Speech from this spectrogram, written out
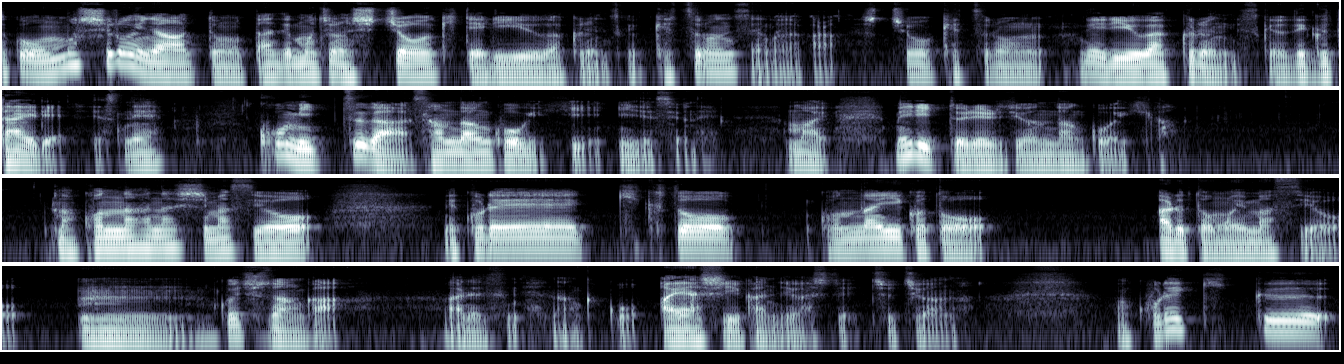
で、これ面白いなって思ったんで、もちろん主張来て理由が来るんですけど、結論ですね、これだから。主張、結論で理由が来るんですけど、で、具体例ですね。ここ3つが3段攻撃いいですよね。まあ、メリット入れると4段攻撃か。まあ、こんな話しますよ。で、これ聞くと、こんないいことあると思いますよ。うん。これちょっとなんか、あれですね。なんかこう、怪しい感じがして、ちょっと違うな。まあ、これ聞く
